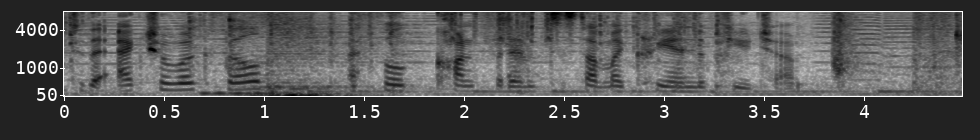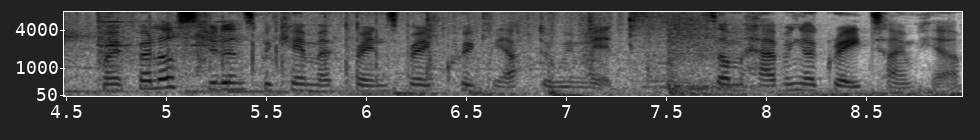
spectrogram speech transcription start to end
to the actual work field, I feel confident to start my career in the future. My fellow students became my friends very quickly after we met, so I'm having a great time here.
